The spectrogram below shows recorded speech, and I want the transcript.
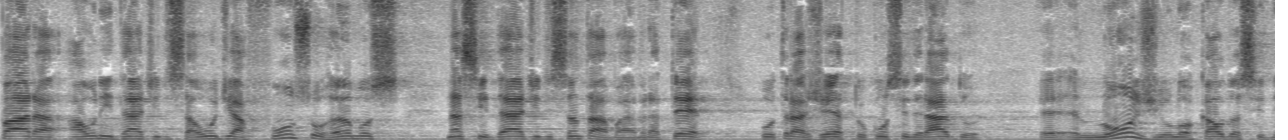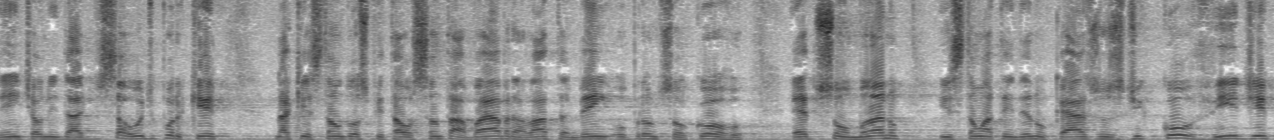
para a unidade de saúde Afonso Ramos, na cidade de Santa Bárbara. Até o trajeto considerado é, longe o local do acidente, a unidade de saúde, porque na questão do Hospital Santa Bárbara, lá também o pronto-socorro Edson Mano estão atendendo casos de Covid,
